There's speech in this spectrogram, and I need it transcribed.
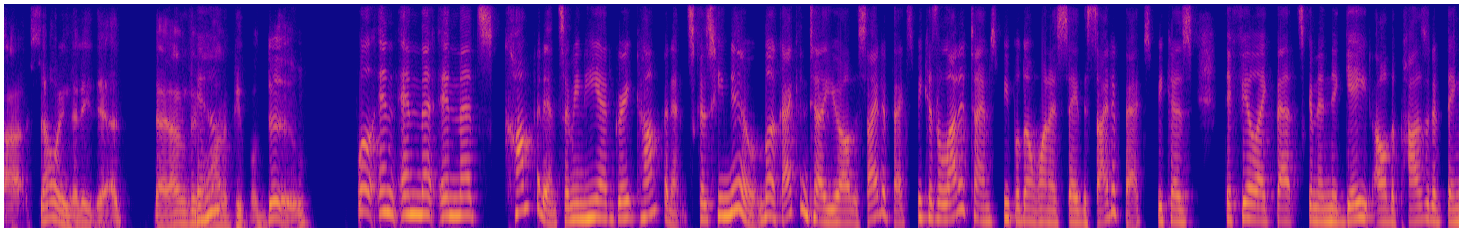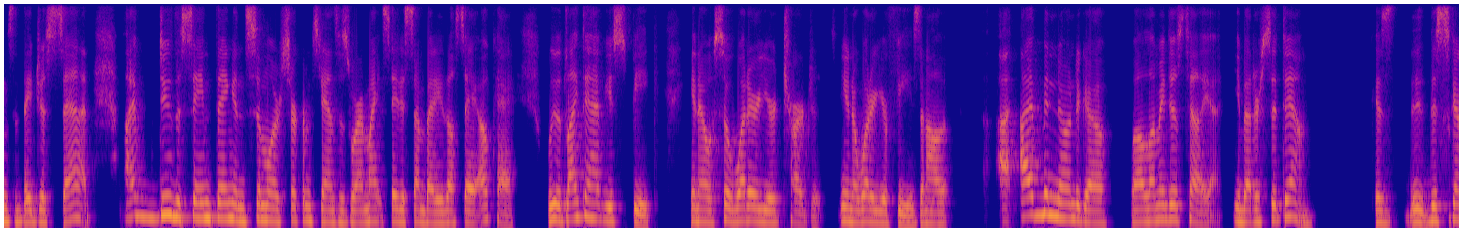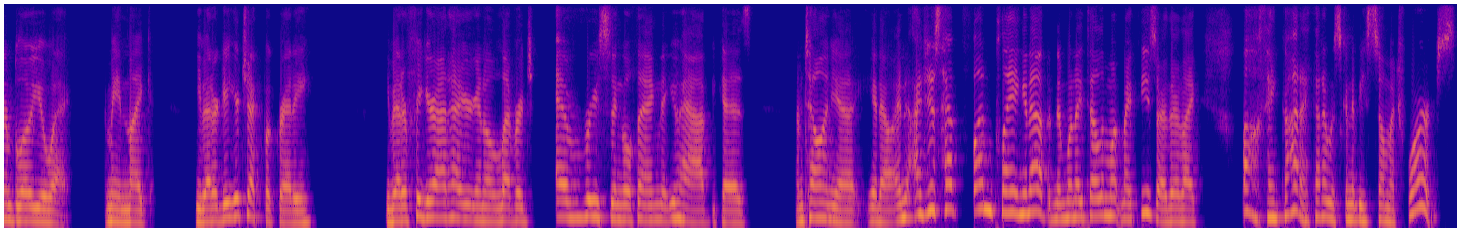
uh, selling that he did that I don't think a lot of people do. Well, and and that and that's confidence. I mean, he had great confidence because he knew, look, I can tell you all the side effects because a lot of times people don't want to say the side effects because they feel like that's going to negate all the positive things that they just said. I do the same thing in similar circumstances where I might say to somebody, they'll say, "Okay, we would like to have you speak. You know, so what are your charges? You know, what are your fees?" And I'll I, I've been known to go, "Well, let me just tell you, you better sit down because th- this is going to blow you away." I mean, like, you better get your checkbook ready you better figure out how you're going to leverage every single thing that you have because I'm telling you, you know, and I just have fun playing it up. And then when I tell them what my fees are, they're like, oh, thank God. I thought it was going to be so much worse.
